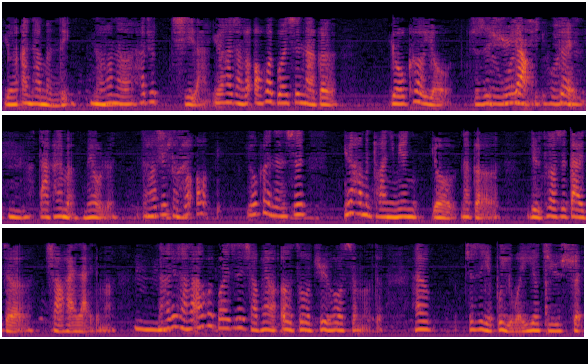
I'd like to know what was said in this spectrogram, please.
有人按他门铃，然后呢他就起来，因为他想说哦会不会是哪个游客有就是需要对，嗯，打开门没有人。然后就想说，哦，有可能是因为他们团里面有那个旅客是带着小孩来的嘛，嗯，然后就想说，啊，会不会是小朋友恶作剧或什么的？还有就是也不以为意，又继续睡。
